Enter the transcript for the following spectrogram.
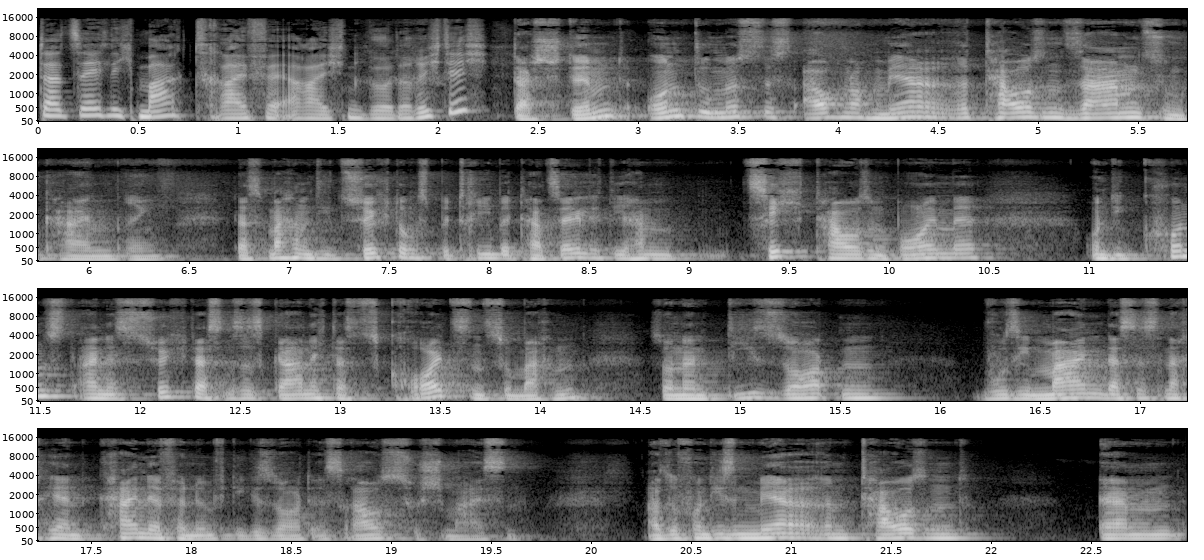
tatsächlich Marktreife erreichen würde, richtig? Das stimmt. Und du müsstest auch noch mehrere tausend Samen zum Keim bringen. Das machen die Züchtungsbetriebe tatsächlich. Die haben zigtausend Bäume. Und die Kunst eines Züchters ist es gar nicht, das Kreuzen zu machen, sondern die Sorten wo sie meinen, dass es nachher keine vernünftige Sorte ist, rauszuschmeißen. Also von diesen mehreren tausend ähm,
